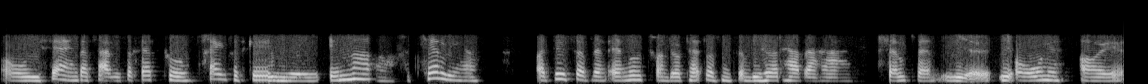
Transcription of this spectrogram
Og i serien, der tager vi så fat på tre forskellige emner og fortællinger. Og det er så blandt andet Trondor Pattersen, som vi hørte her, der har saltvand i, øh, i årene og, øh,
